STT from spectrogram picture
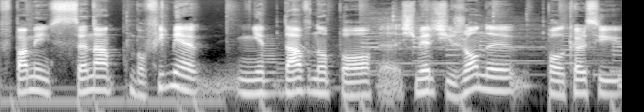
w pamięć scena, bo w filmie niedawno po e, śmierci żony Paul Kersey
